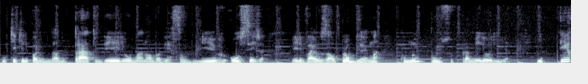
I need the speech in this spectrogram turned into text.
o que, que ele pode mudar do prato dele, ou uma nova versão do livro, ou seja, ele vai usar o problema como impulso para melhoria. E ter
